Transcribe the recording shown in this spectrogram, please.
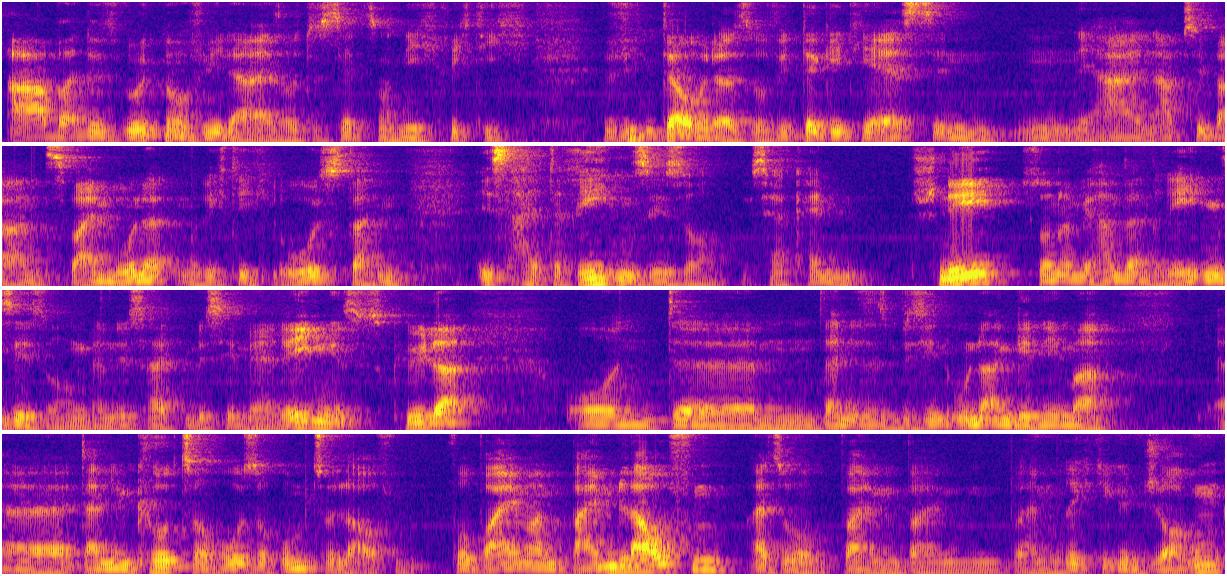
Aber das wird noch wieder, also das ist jetzt noch nicht richtig Winter oder so. Winter geht hier erst in, ja, in absehbaren zwei Monaten richtig los. Dann ist halt Regensaison. Ist ja kein Schnee, sondern wir haben dann Regensaison. Dann ist halt ein bisschen mehr Regen, ist es kühler und ähm, dann ist es ein bisschen unangenehmer, äh, dann in kurzer Hose rumzulaufen. Wobei man beim Laufen, also beim, beim, beim richtigen Joggen,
